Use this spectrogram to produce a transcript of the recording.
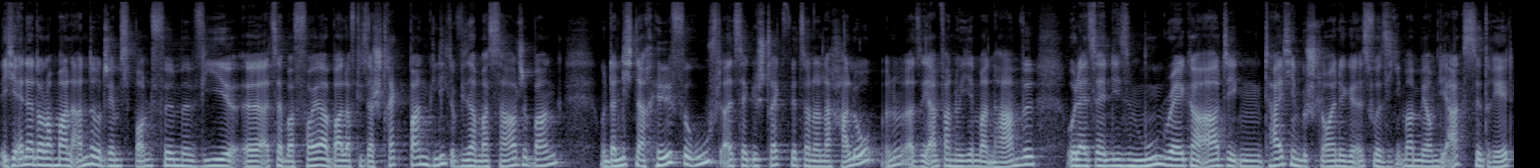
Ich erinnere doch noch mal an andere James Bond-Filme, wie äh, als er bei Feuerball auf dieser Streckbank liegt, auf dieser Massagebank und dann nicht nach Hilfe ruft, als er gestreckt wird, sondern nach Hallo, ne, also einfach nur jemanden haben will. Oder als er in diesem Moonraker-artigen Teilchenbeschleuniger ist, wo er sich immer mehr um die Achse dreht,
